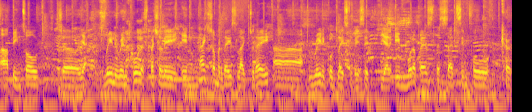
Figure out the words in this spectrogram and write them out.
uh, being told. So yeah, really, really cool, especially in nice summer days like today. Uh, really cool place to visit here in Budapest, the Set Simple Care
